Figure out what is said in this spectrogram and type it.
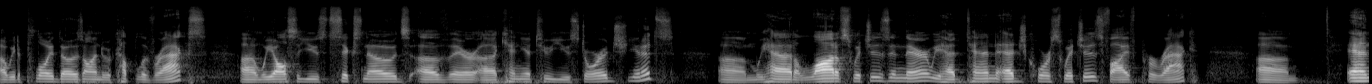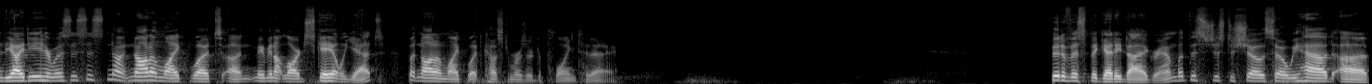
Uh, we deployed those onto a couple of racks. Um, we also used six nodes of their uh, Kenya 2U storage units. Um, we had a lot of switches in there. We had 10 Edgecore switches, five per rack. Um, and the idea here was this is not, not unlike what, uh, maybe not large scale yet, but not unlike what customers are deploying today. Bit of a spaghetti diagram, but this is just to show. So we had uh,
